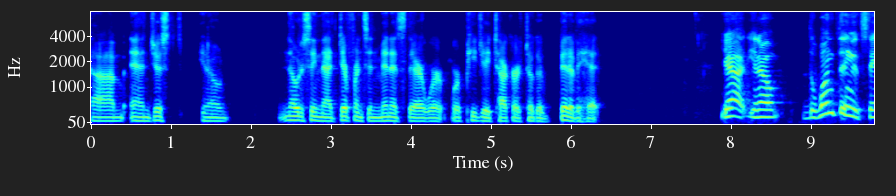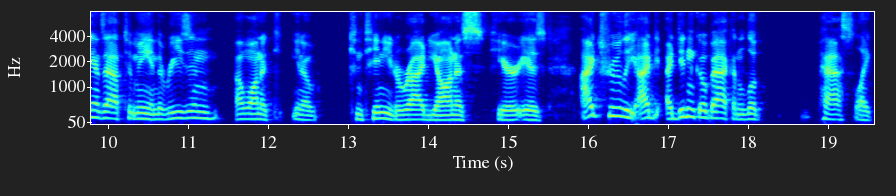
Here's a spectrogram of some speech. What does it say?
um, and just you know noticing that difference in minutes there where where PJ Tucker took a bit of a hit. Yeah, you know, the one thing that stands out to me and the reason I want to, you know, continue to ride Giannis here is I truly I I didn't go back and look past like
